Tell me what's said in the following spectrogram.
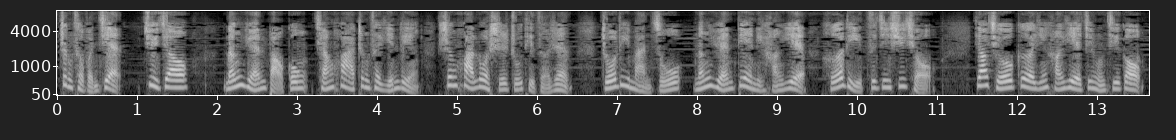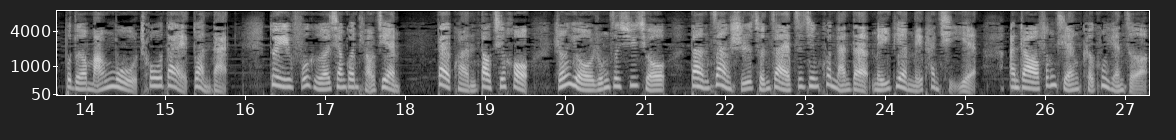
政策文件，聚焦能源保供，强化政策引领，深化落实主体责任，着力满足能源电力行业合理资金需求。要求各银行业金融机构不得盲目抽贷断贷，对符合相关条件。贷款到期后仍有融资需求，但暂时存在资金困难的煤电煤炭企业，按照风险可控原则，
